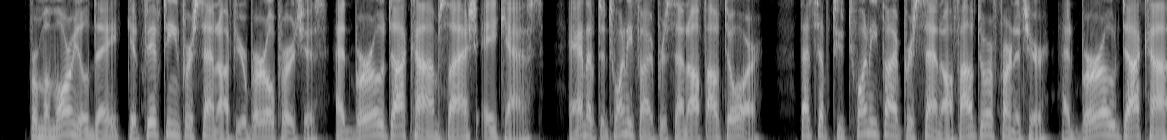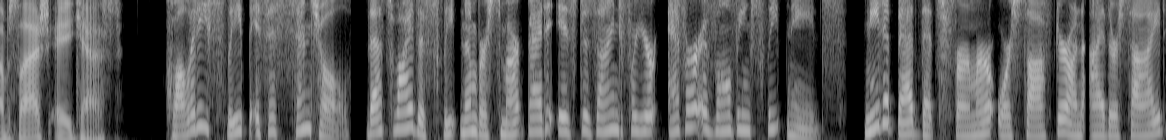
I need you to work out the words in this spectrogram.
For Memorial Day, get 15% off your Burrow purchase at burrow.com slash ACAST and up to 25% off outdoor. That's up to 25% off outdoor furniture at burrow.com slash ACAST. Quality sleep is essential. That's why the Sleep Number Smart Bed is designed for your ever-evolving sleep needs. Need a bed that's firmer or softer on either side?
